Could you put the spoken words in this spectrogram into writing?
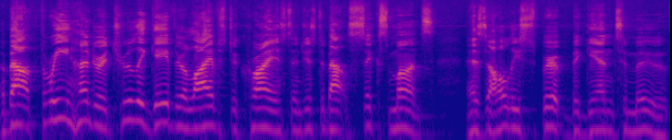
About 300 truly gave their lives to Christ in just about six months as the Holy Spirit began to move.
